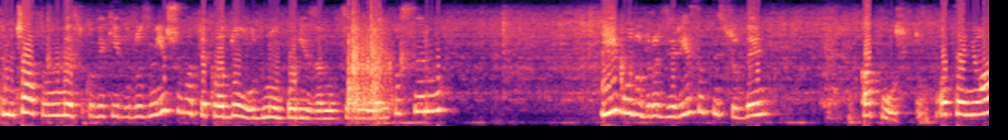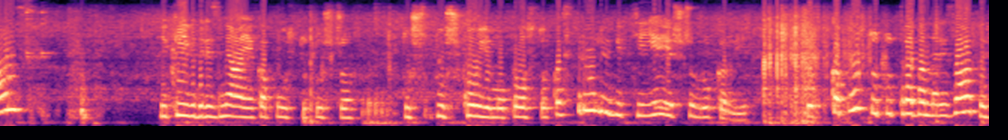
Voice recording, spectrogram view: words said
Тим часом у миску, в якій буду змішувати, кладу одну порізану цибулинку сиру і буду, друзі, різати сюди капусту. Оце нюанс, який відрізняє капусту, ту, що тушкуємо просто в кастрюлі від тієї, що в рукаві. Тобто капусту тут треба нарізати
